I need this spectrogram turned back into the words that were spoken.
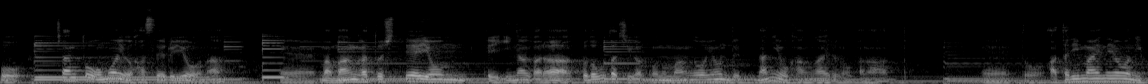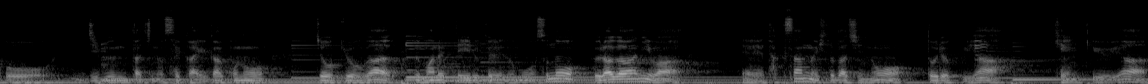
こうちゃんと思いを馳せるような、えー、まあ、漫画として読んでいながら子どもたちがこの漫画を読んで何を考えるのかなって、えーと、当たり前のようにこう自分たちの世界がこの状況が生まれているけれどもその裏側には、えー、たくさんの人たちの努力や研究や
